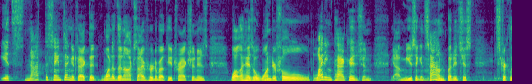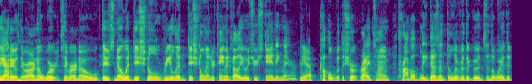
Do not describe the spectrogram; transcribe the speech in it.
it's not the same thing. In fact, that one of the knocks I've heard about the attraction is while it has a wonderful lighting package and uh, music and sound, but it's just strictly audio. There are no words. There are no. There's no additional real additional entertainment value as you're standing there. Yeah. Coupled with the short ride time, probably doesn't deliver the goods in the way that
